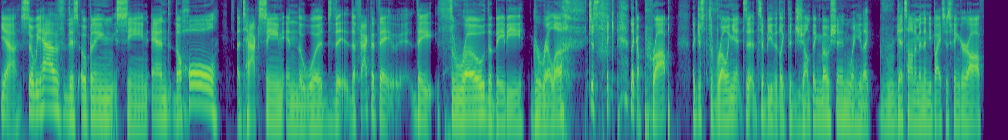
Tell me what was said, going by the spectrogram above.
Yeah. So we have this opening scene and the whole attack scene in the woods. The the fact that they they throw the baby gorilla just like like a prop, like just throwing it to, to be the like the jumping motion when he like gets on him and then he bites his finger off.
